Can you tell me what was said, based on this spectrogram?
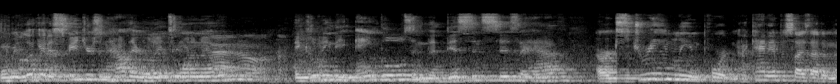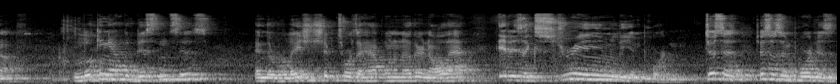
When we look at his features and how they relate to one another, including the angles and the distances they have, are extremely important. I can't emphasize that enough. Looking at the distances and the relationship towards I have one another and all that, it is extremely important. Just as, just as important as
